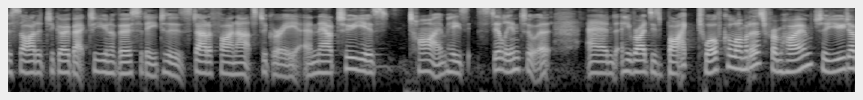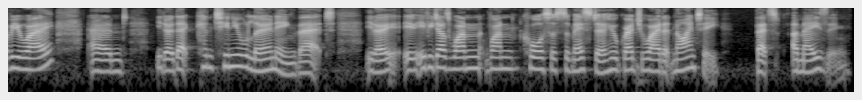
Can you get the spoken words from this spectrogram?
decided to go back to university to start a fine arts degree and now 2 years time he's still into it and he rides his bike 12 kilometres from home to UWA and you know that continual learning that you know if he does one one course a semester he'll graduate at 90 that's amazing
